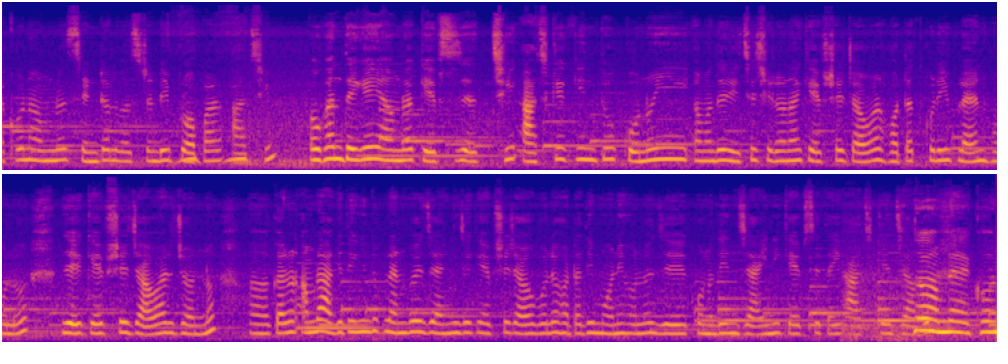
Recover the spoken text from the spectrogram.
এখন আমরা সেন্ট্রাল বাস স্ট্যান্ডে প্রপার আছি। ওখান থেকেই আমরা কেফসি যাচ্ছি। আজকে কিন্তু কোনোই আমাদের ইচ্ছে ছিল না কেফসে যাওয়ার। হঠাৎ করেই প্ল্যান হলো যে কেফসে যাওয়ার জন্য। কারণ আমরা আগে থেকে কিন্তু প্ল্যান করে যাইনি যে কেফসে যাব বলে। হঠাৎই মনে হলো যে কোনোদিন যাইনি কেফসে তাই আজকে যাব। তো আমরা এখন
